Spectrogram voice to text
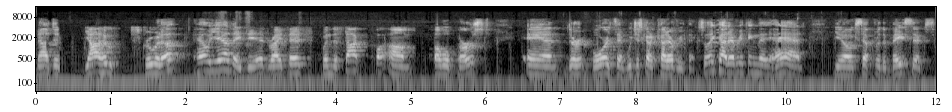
Now, did Yahoo screw it up? Hell yeah, they did, right? there. when the stock um, bubble burst and their board said, we just got to cut everything. So they cut everything they had, you know, except for the basics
